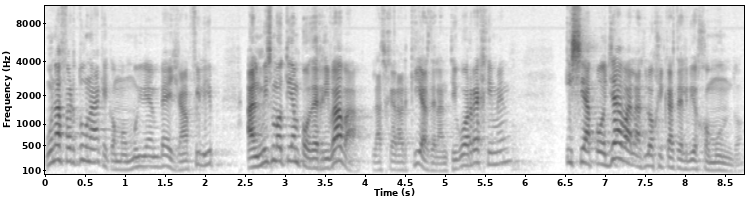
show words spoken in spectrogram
Una fortuna que, como muy bien ve Jean-Philippe, al mismo tiempo derribaba las jerarquías del antiguo régimen y se apoyaba las lógicas del viejo mundo,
